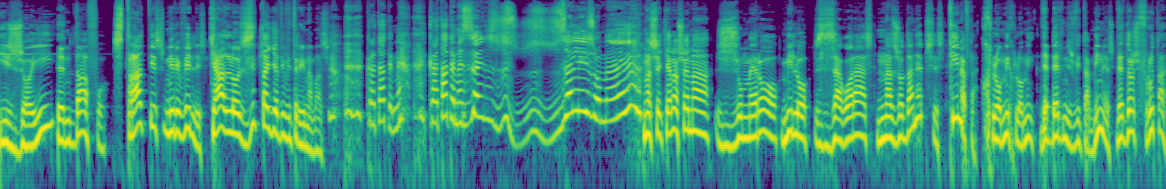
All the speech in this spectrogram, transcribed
Η ζωή εντάφο. Στράτης Μυριβίλης. Κι άλλο ζήτα για τη βιτρίνα μας. Κρατάτε με, κρατάτε με, ζε, ζ- ζαλίζομαι. να σε κεράσω ένα ζουμερό μήλο ζαγοράς να ζωντανέψεις. Τι είναι αυτά; Χλωμή, χλωμή. Δεν παίρνεις βιταμίνες, δεν τρως φρούτα;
